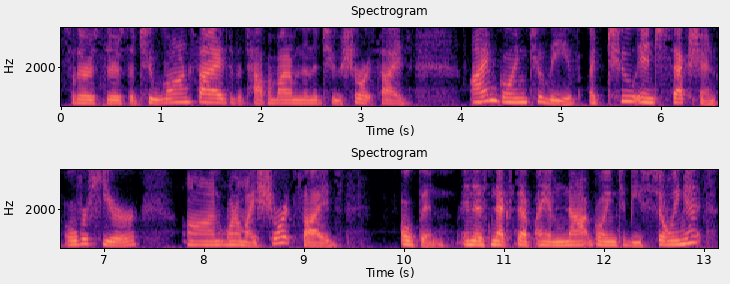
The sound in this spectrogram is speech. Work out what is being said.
So there's, there's the two long sides at the top and bottom and then the two short sides. I'm going to leave a two inch section over here on one of my short sides open. In this next step, I am not going to be sewing it.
